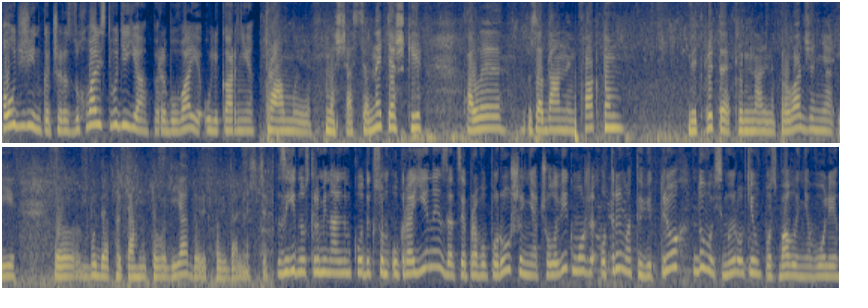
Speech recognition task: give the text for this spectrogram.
А от жінка через зухвалість водія перебуває у лікарні. Травми, на щастя, не тяжкі, але за даним фактом відкрите кримінальне провадження і е, буде притягнуто водія до відповідальності. Згідно з кримінальним кодексом України, за це правопорушення чоловік може отримати від трьох до восьми років позбавлення волі.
